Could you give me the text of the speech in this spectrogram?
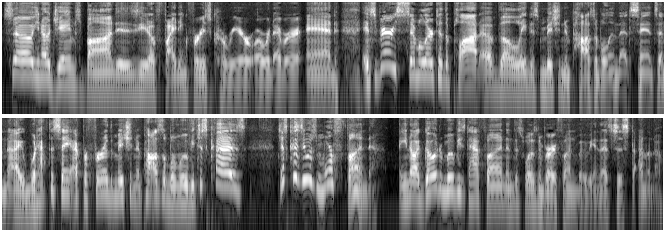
So, you know, James Bond is, you know, fighting for his career or whatever, and it's very similar to the plot of the latest Mission Impossible in that sense. And I would have to say I prefer the Mission Impossible movie just because just because it was more fun you know, I go to movies to have fun, and this wasn't a very fun movie, and that's just I don't know.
